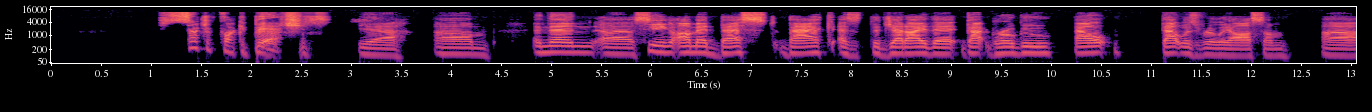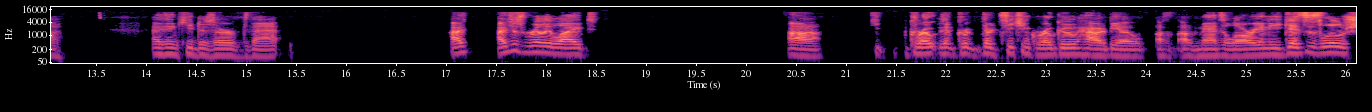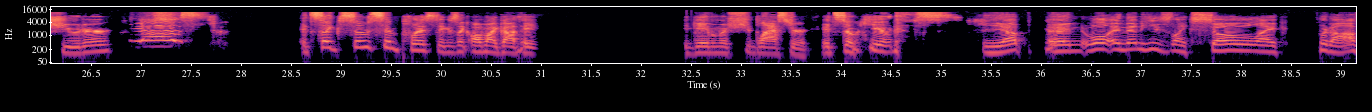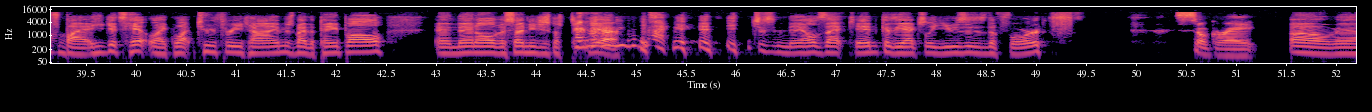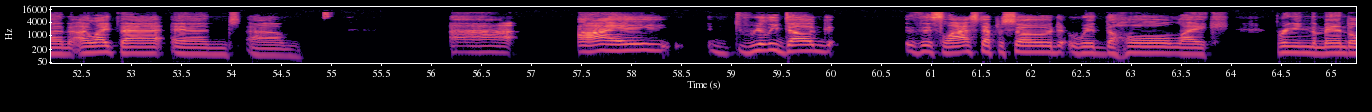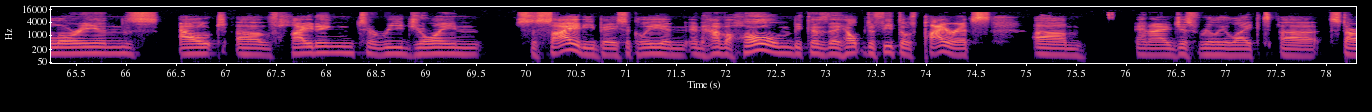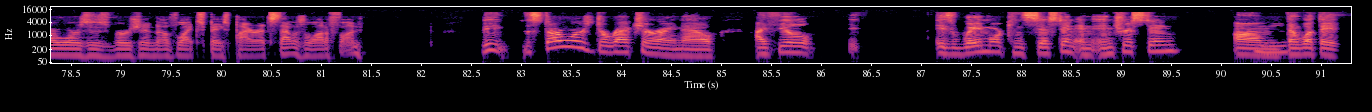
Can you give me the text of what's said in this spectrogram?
Such a fucking bitch. Yeah. Um, and then uh seeing Ahmed Best back as the Jedi that got Grogu out, that was really awesome. Uh I think he deserved that. I I just really liked uh he, Gro Gro- they're teaching Grogu how to be a, a, a Mandalorian. He gets his little shooter. Yes. It's like so simplistic. It's like, oh my god, they gave him a blaster. It's so cute. Yep. And well, and then he's like so like put off by it. He gets hit like what two, three times by the paintball. And then all of a sudden he just goes, Yeah. he just nails that kid because he actually uses the force. so great. Oh man, I like that. And um uh I really dug this last episode with the whole like bringing the Mandalorians out of hiding to rejoin society basically and and have a home because they helped defeat those pirates um and I just really liked uh Star Wars's version of like space pirates that was a lot of fun The the Star Wars direction right now, I feel is way more consistent and interesting um Mhm. than what they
